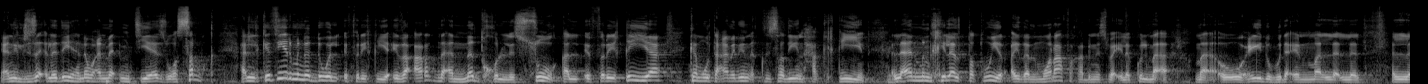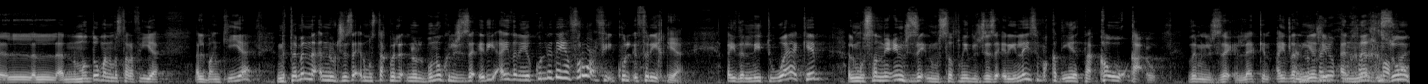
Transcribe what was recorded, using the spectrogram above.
يعني الجزائر لديها نوعا ما امتياز وسبق على الكثير من الدول الإفريقية. إذا أردنا أن ندخل للسوق الإفريقية كمتعاملين اقتصاديين حقيقيين الآن من خلال خلال تطوير أيضا المرافقة بالنسبة إلى كل ما ما أعيده دائما المنظومة المصرفية البنكية. نتمنى أن الجزائر مستقبلا أن البنوك الجزائرية أيضا يكون لديها فروع في كل إفريقيا. أيضا لتواكب المصنعين الجزائريين المستثمرين الجزائريين. ليس فقط يتقوقعوا ضمن الجزائر لكن أيضا يجب أن نغزو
